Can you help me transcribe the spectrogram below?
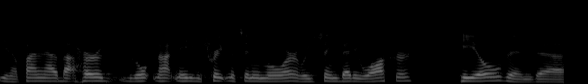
you know, finding out about her not needing treatments anymore. We've seen Betty Walker healed, and uh,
